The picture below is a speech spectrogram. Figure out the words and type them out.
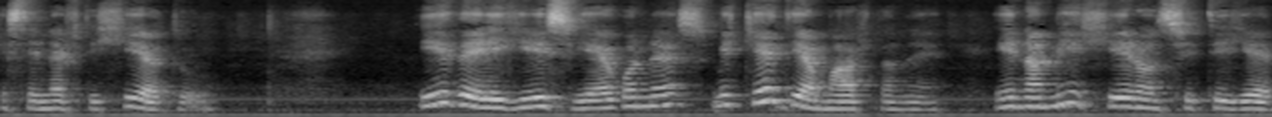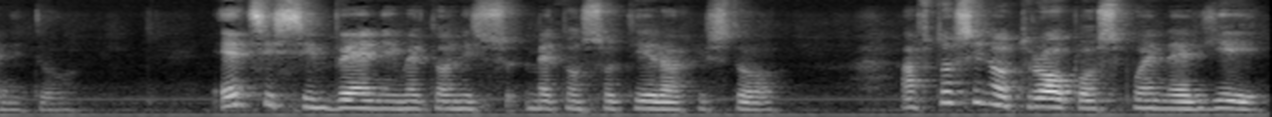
και στην ευτυχία του. Είδε οι γης γέγονες μη τι αμάρτανε ή να μη χείρονσει τη γέννη του. Έτσι συμβαίνει με τον, με τον Σωτήρα Χριστό. Αυτός είναι ο τρόπος που ενεργεί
